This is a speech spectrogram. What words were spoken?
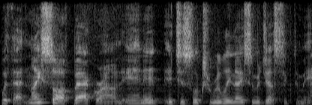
with that nice soft background. And it, it just looks really nice and majestic to me.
